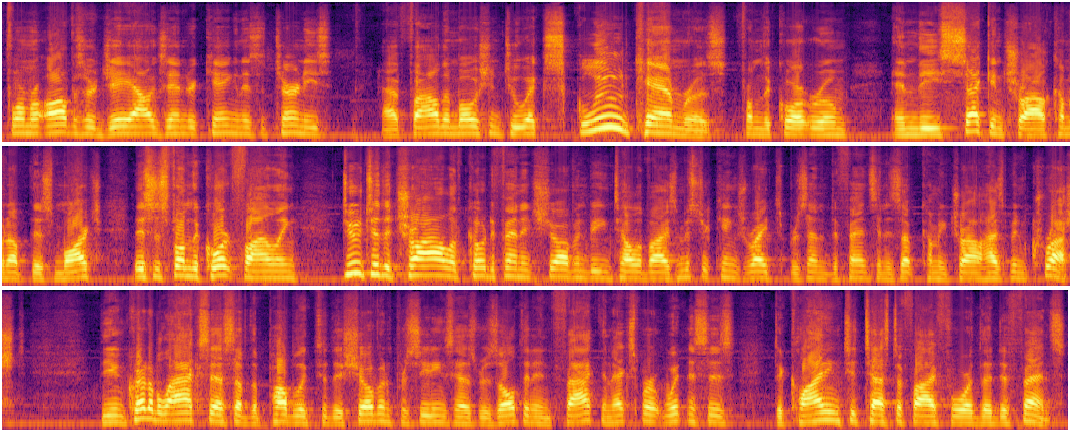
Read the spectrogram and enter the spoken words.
former officer J. Alexander Kueng and his attorneys have filed a motion to exclude cameras from the courtroom in the second trial coming up this March. This is from the court filing. Due to the trial of co-defendant Chauvin being televised, Mr. Kueng's right to present a defense in his upcoming trial has been crushed. The incredible access of the public to the Chauvin proceedings has resulted in fact in expert witnesses declining to testify for the defense.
